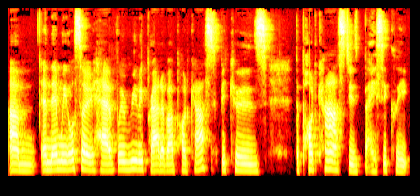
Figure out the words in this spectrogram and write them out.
Um, and then we also have we're really proud of our podcast because the podcast is basically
